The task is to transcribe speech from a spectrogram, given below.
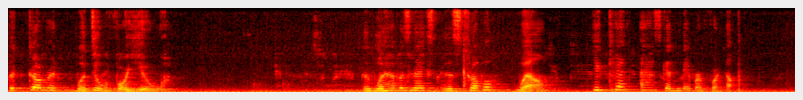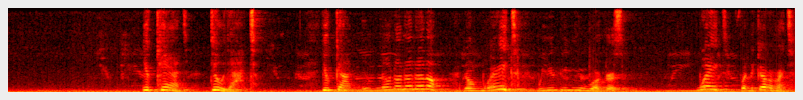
The government will do it for you. And what happens next in this trouble? Well, you can't ask a neighbor for help. You can't do that. You got no no no no no no wait we union workers. Wait for the government.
